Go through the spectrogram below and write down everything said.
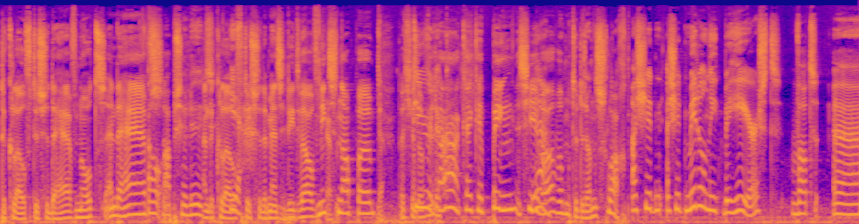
de kloof tussen de have-nots en de haves. Oh, absoluut. En de kloof tussen de mensen die het wel of niet snappen. Dat je Tuurlijk. dan ah, kijk, ping, zie je wel, we moeten dus aan de slag. Als je, als je het middel niet beheerst, wat uh,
